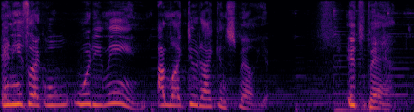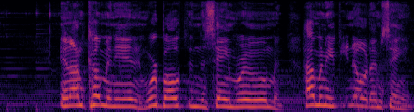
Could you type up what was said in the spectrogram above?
And he's like, well, what do you mean? I'm like, dude, I can smell you. It's bad. And I'm coming in, and we're both in the same room. And how many of you know what I'm saying?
